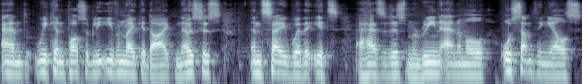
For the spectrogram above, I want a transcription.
and we can possibly even make a diagnosis and say whether it's a hazardous marine animal or something else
